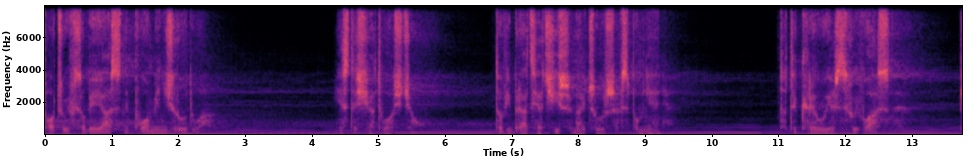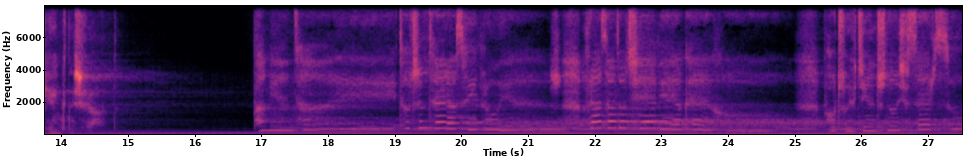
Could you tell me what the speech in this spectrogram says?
Poczuj w sobie jasny płomień źródła. Jesteś światłością. To wibracja ciszy, najczulsze wspomnienie. To ty kreujesz swój własny, piękny świat. Pamiętaj, to czym teraz wibrujesz, wraca do ciebie jak echo. Poczuj wdzięczność w sercu.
